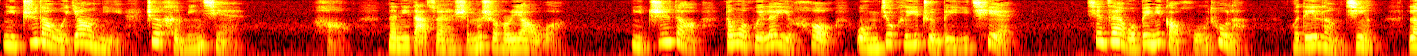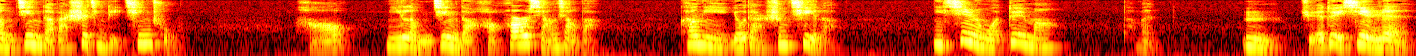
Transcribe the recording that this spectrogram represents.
你知道我要你，这很明显。好，那你打算什么时候要我？你知道，等我回来以后，我们就可以准备一切。现在我被你搞糊涂了，我得冷静，冷静地把事情理清楚。好，你冷静地好好想想吧。康妮有点生气了。你信任我，对吗？他问。嗯，绝对信任。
